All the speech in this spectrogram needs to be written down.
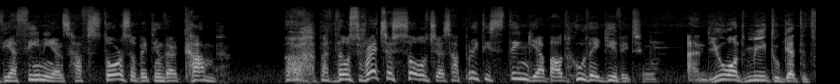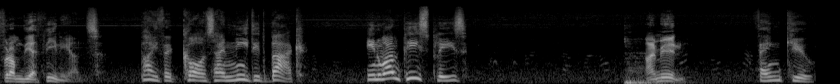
The Athenians have stores of it in their camp. Ugh, but those wretched soldiers are pretty stingy about who they give it to. And you want me to get it from the Athenians? By the gods, I need it back. In one piece, please. I'm in. Thank you.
